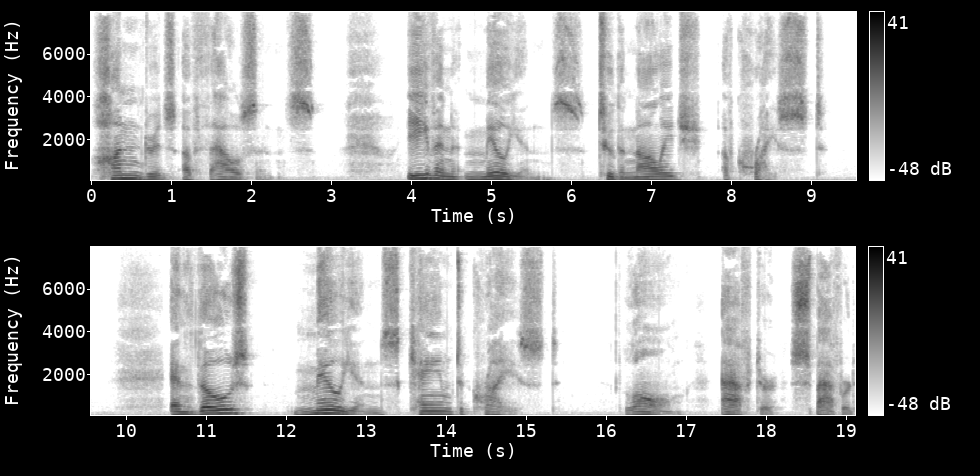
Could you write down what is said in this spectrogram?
hundreds of thousands, even millions to the knowledge of Christ. And those millions came to Christ long after Spafford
